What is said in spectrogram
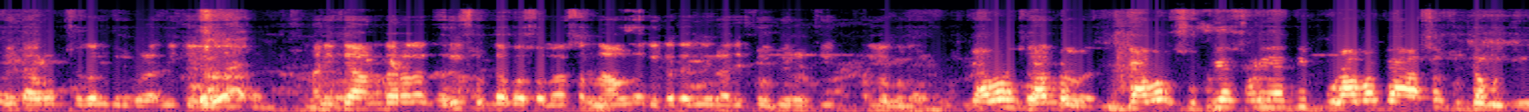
थेट आरोप छगन भुजबळांनी केला आणि त्या आमदाराला घरी सुद्धा बसवलं. असं नाव न घेता त्यांनी राजेश टोपेवरती हल्ला केला. त्यावर त्यावर त्यावर सुप्रिया सुळे यांनी पुरावा द्या असं सुद्धा म्हणते.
